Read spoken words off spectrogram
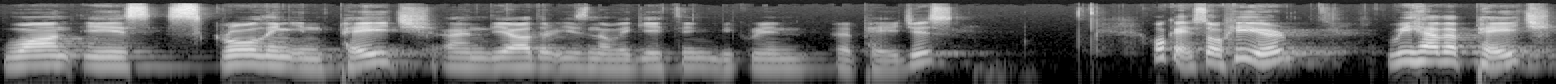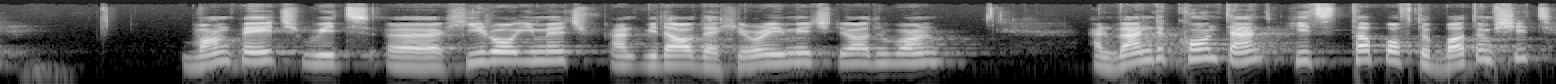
One is scrolling in page, and the other is navigating between uh, pages. Okay, so here we have a page, one page with a hero image, and without the hero image, the other one. And when the content hits top of the bottom sheet,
